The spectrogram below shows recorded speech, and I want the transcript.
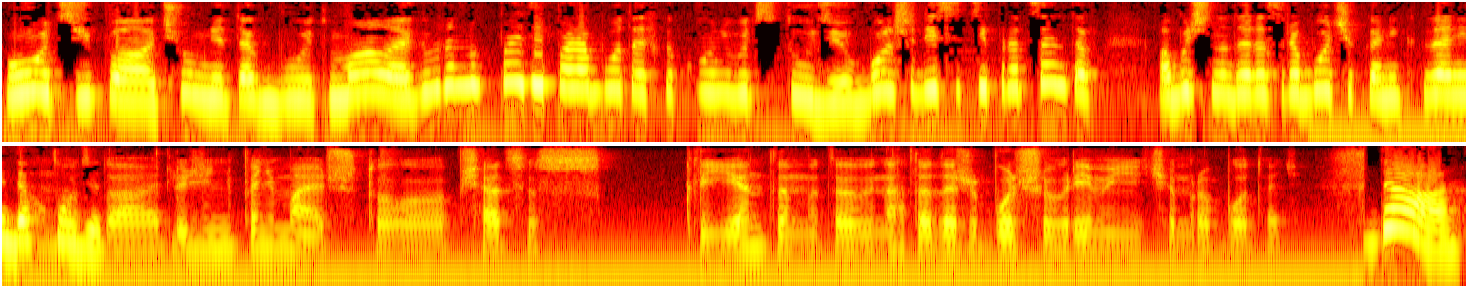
о, типа, а что мне так будет мало? Я говорю, ну пойди поработай в какую-нибудь студию. Больше 10% обычно до разработчика никогда не доходит. Ну, да, люди не понимают, что общаться с клиентом это иногда даже больше времени, чем работать. Да.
